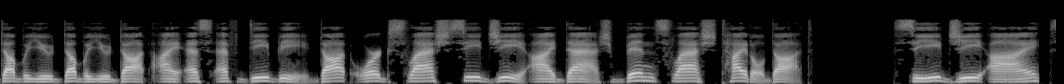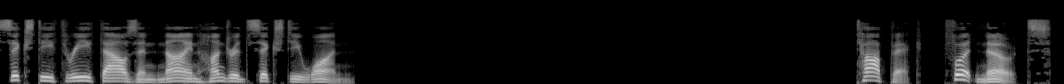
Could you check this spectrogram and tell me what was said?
slash cgi dash bin slash title dot CGI sixty three thousand nine hundred sixty one. Topic. Footnotes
